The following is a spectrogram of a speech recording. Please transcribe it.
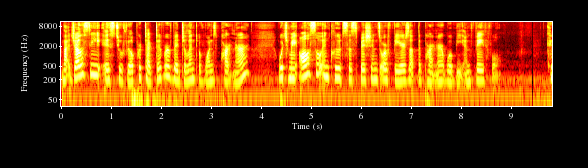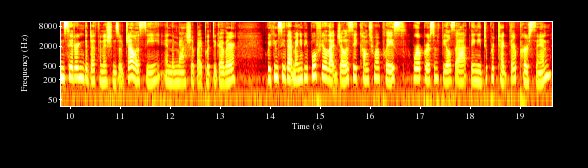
that jealousy is to feel protective or vigilant of one's partner, which may also include suspicions or fears that the partner will be unfaithful. Considering the definitions of jealousy and the mashup I put together, we can see that many people feel that jealousy comes from a place where a person feels that they need to protect their person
